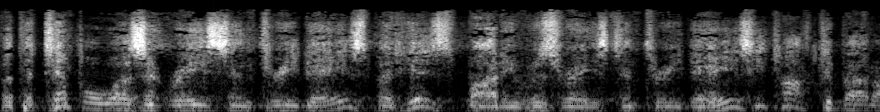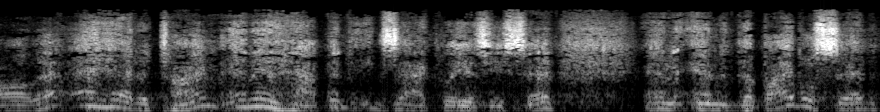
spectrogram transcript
But the temple wasn't raised in three days, but his body was raised in three days. He talked about all that ahead of time, and it happened exactly as he said. And, and the Bible said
